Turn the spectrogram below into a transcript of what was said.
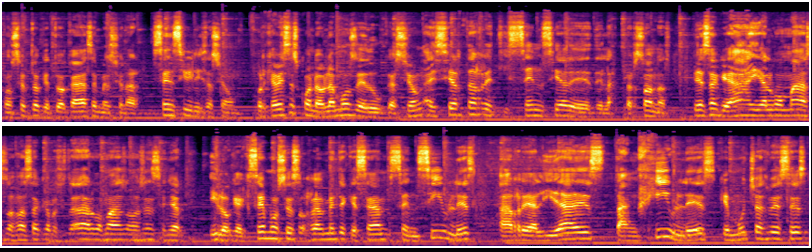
concepto que tú acabas de mencionar, sensibilización. Porque a veces cuando hablamos de educación hay cierta reticencia de, las personas. Piensan que hay algo más, nos vas a capacitar, algo más, nos vas a enseñar. Y lo que hacemos es realmente que sean sensibles a realidades tangibles que muchas veces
